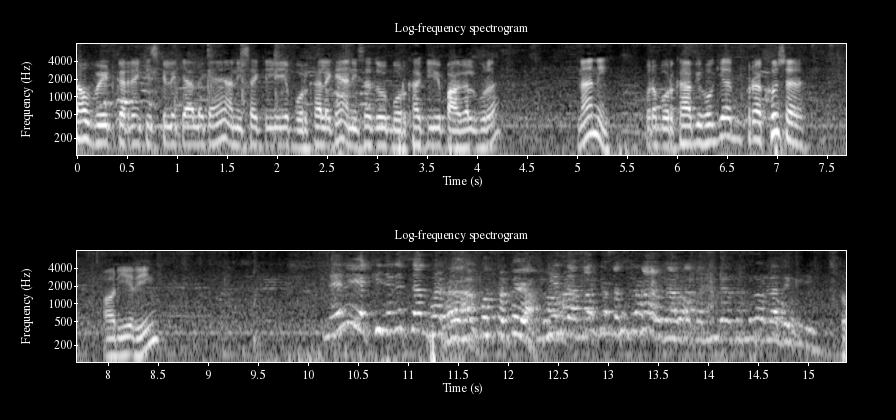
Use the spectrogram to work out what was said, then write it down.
सब वेट कर रहे हैं किसके लिए क्या लेके आए अनिशा के लिए बोरखा लेके आए हैं। अनीसा जो बोरखा के लिए पागल पूरा। ना नहीं पूरा बोरखा अभी हो गया अभी पूरा खुश है। और ये रिंग नहीं नहीं एक ही देगी तो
